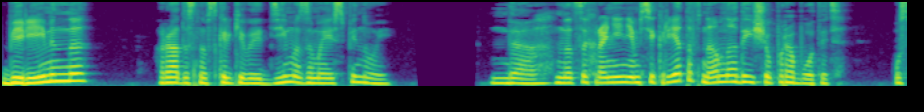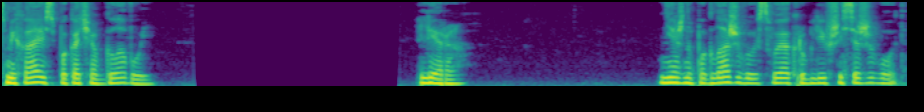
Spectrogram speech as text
«Беременна?» — радостно вскрикивает Дима за моей спиной. «Да, над сохранением секретов нам надо еще поработать», — усмехаюсь, покачав головой. Лера. Нежно поглаживаю свой округлившийся живот.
